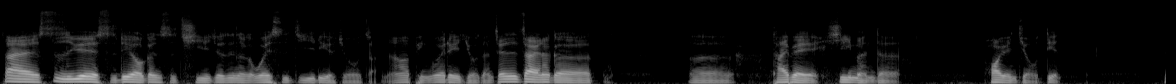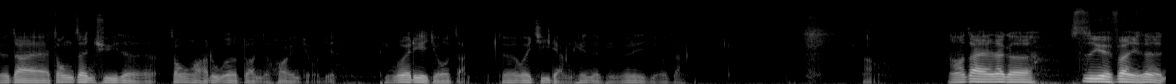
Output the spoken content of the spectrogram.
在四月十六跟十七，就是那个威士忌烈酒展，然后品味烈酒展，这是在那个呃台北西门的花园酒店，就在中正区的中华路二段的花园酒店，品味烈酒展，这为期两天的品味烈酒展。好，然后在那个四月份也是，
